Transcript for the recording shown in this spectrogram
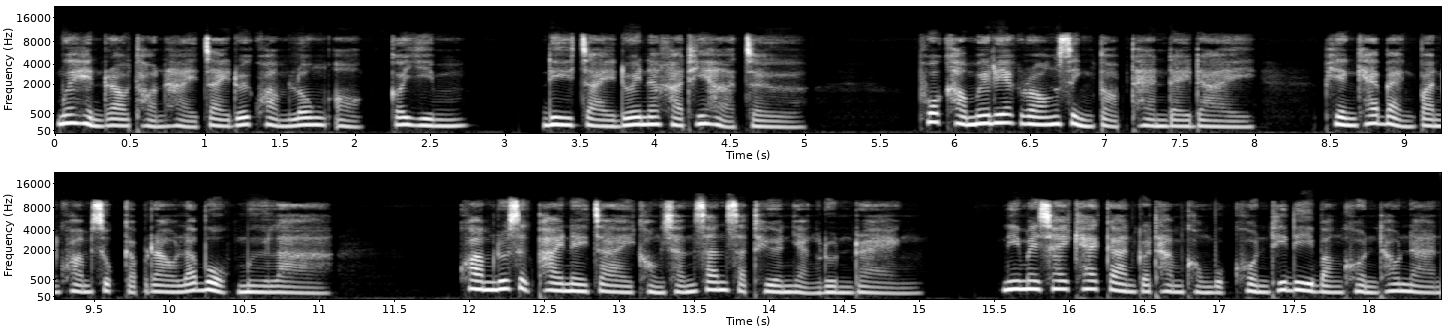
เมื่อเห็นเราถอนหายใจด้วยความโล่งออกก็ยิ้ม ดีใจด้วยนะคะที่หาเจอ พวกเขาไม่เรียกร้องสิ่งตอบแทนใด ๆ เพียงแค่แบ่งปันความสุขกับเราและโบกมือลา ความรู้สึกภายในใจของฉันสั้นสะเทือนอย่างรุนแรง นี่ไม่ใช่แค่การกระทำของบุคคลที่ดีบางคนเท่านั้น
